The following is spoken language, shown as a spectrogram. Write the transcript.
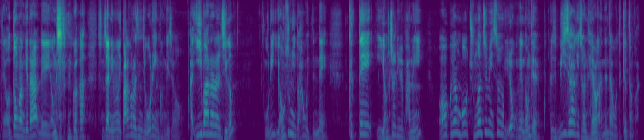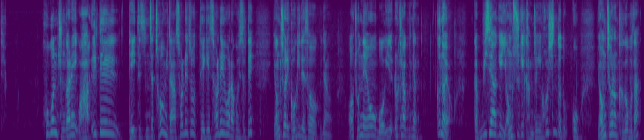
네, 어떤 관계다? 네, 영신님과 순자님은 빠그러진 지 오래인 관계죠. 아, 이 발언을 지금 우리 영숙님도 하고 있던데 그때 이 영철님의 반응이 어 그냥 뭐 중간쯤에 있어요 이러고 그냥 넘겨요. 그래서 미세하게 전 대화가 안 된다고 느꼈던 것 같아요. 혹은 중간에 와 1대1 데이트 진짜 처음이다 설레죠 되게 설레요 라고 했을 때 영철이 거기 돼서 그냥 어 좋네요 뭐 이렇게 하고 그냥 끊어요 그러니까 미세하게 영숙의 감정이 훨씬 더 높고 영철은 그거보다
